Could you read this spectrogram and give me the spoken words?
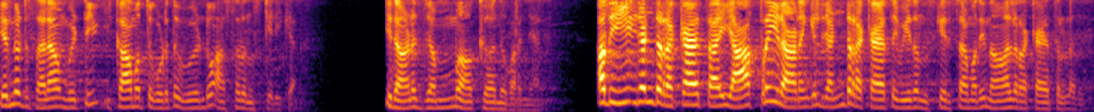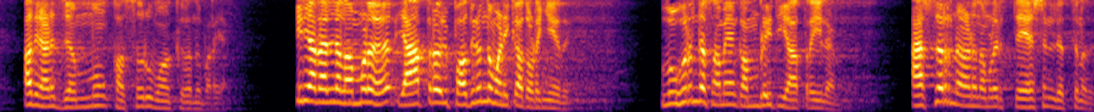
എന്നിട്ട് സലാം വെട്ടി ഇക്കാമത്ത് കൊടുത്ത് വീണ്ടും അസർ നിസ്കരിക്കുക. ഇതാണ് ജമ്മു ആക്കുക എന്ന് പറഞ്ഞാൽ. അത് ഈ രണ്ട് റക്കായത്തായി യാത്രയിലാണെങ്കിൽ രണ്ട് റക്കായത്ത് വീതം നിസ്കരിച്ചാൽ മതി നാല് റക്കായത്തുള്ളത്. അതിനാണ് ജമ്മു കസറുമാക്കുക എന്ന് പറയാം. ഇനി അതല്ല നമ്മൾ യാത്ര ഒരു പതിനൊന്ന് മണിക്കാണ് തുടങ്ങിയത്. ലുഹറിന്റെ സമയം കംപ്ലീറ്റ് യാത്രയിലാണ്. അസറിനാണ് നമ്മളൊരു സ്റ്റേഷനിൽ എത്തുന്നത്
